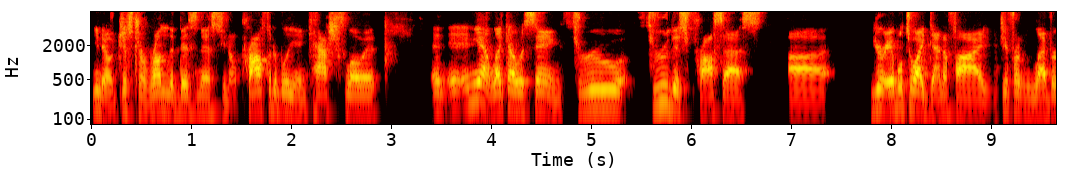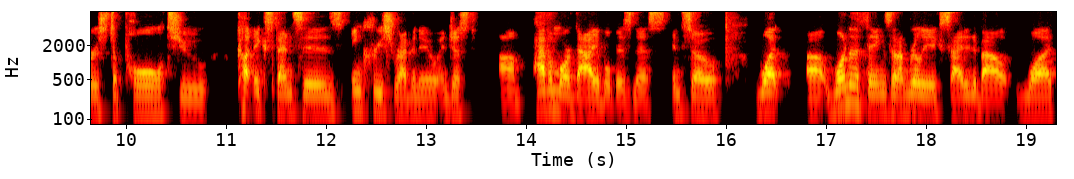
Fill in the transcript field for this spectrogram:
you know just to run the business you know profitably and cash flow it. And, and, and yeah like i was saying through through this process uh, you're able to identify different levers to pull to cut expenses increase revenue and just um, have a more valuable business. And so what uh, one of the things that i'm really excited about what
